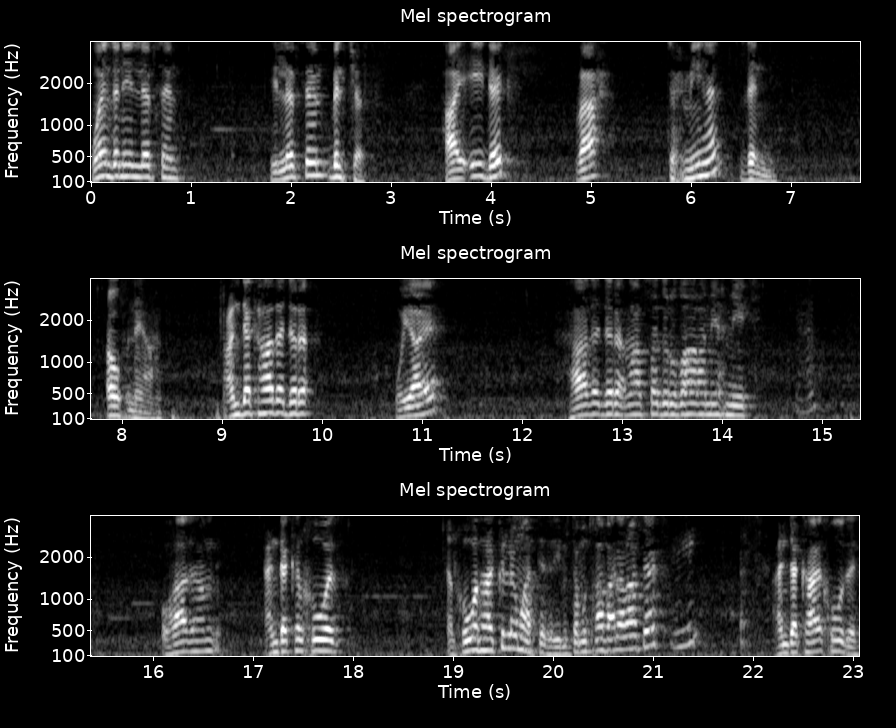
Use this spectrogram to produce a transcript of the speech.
وين ذني يلبسن يلبسن بالكف. هاي إيدك راح تحميها ذني. عوفنا اياها عندك هذا درع وياي؟ هذا درع مال صدر وظهر هم يحميك. نعم. وهذا هم عندك الخوذ. الخوذ هاي كلها مال تدريب أنت مو تخاف على راسك؟ إي. عندك هاي خوذة.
